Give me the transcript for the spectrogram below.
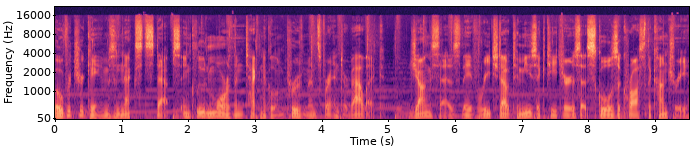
Overture Games' next steps include more than technical improvements for Intervallic. Jung says they've reached out to music teachers at schools across the country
